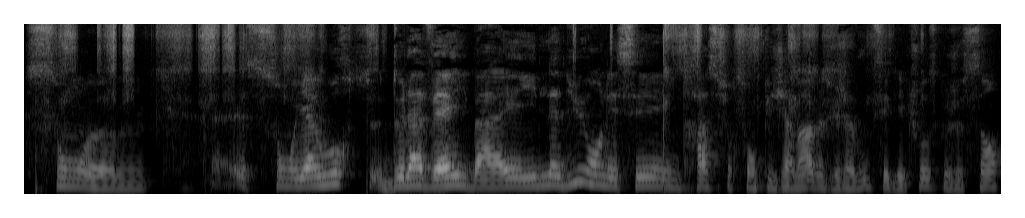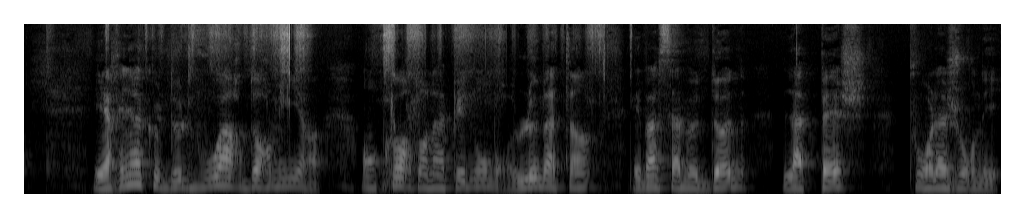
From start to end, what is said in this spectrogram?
son, euh, son yaourt de la veille, bah, il a dû en laisser une trace sur son pyjama parce que j'avoue que c'est quelque chose que je sens. Et rien que de le voir dormir encore dans la pénombre le matin, et eh ben, ça me donne la pêche pour la journée.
